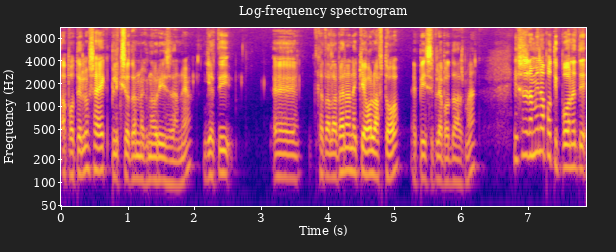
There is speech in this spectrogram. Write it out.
αποτελούσα έκπληξη όταν με γνωρίζανε, γιατί ε, καταλαβαίνανε και όλο αυτό, επίσης βλέποντάς με. Ίσως να μην αποτυπώνεται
